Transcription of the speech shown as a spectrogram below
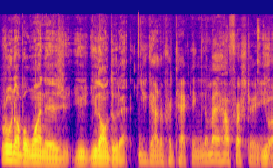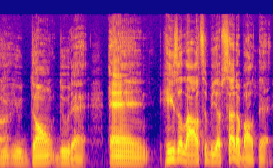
Rule number one is you you don't do that. you got to protect him, no matter how frustrated you You, are. you don't do that. And he's allowed to be upset about that.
